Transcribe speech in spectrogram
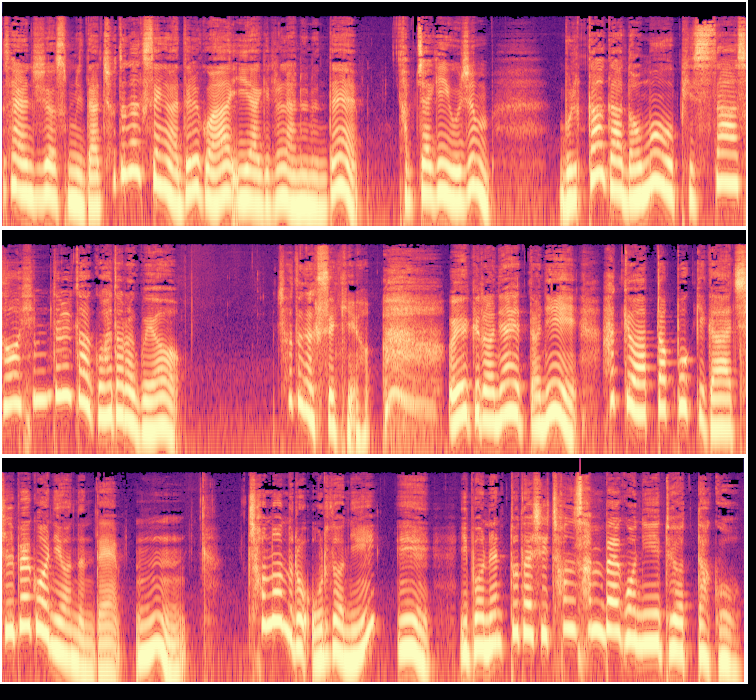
사연 주셨습니다. 초등학생 아들과 이야기를 나누는데 갑자기 요즘 물가가 너무 비싸서 힘들다고 하더라고요. 초등학생이요. 왜 그러냐 했더니 학교 앞 떡볶이가 700원이었는데, 음, 1000원으로 오르더니, 예, 이번엔 또다시 1,300원이 되었다고.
